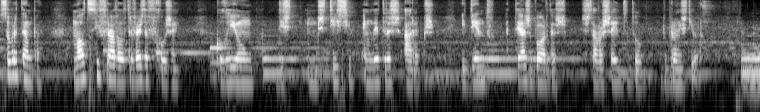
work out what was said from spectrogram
Sobre a tampa, mal decifrável através da ferrugem, corria um, um distício em letras árabes, e dentro, até às bordas, estava cheio de dobrões de ouro.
